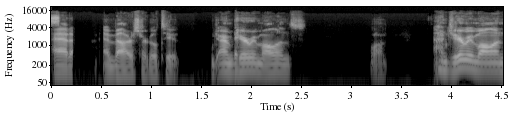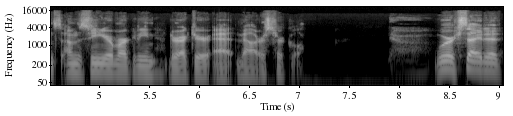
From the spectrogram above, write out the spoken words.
at, at Valorous Circle too. I'm Jeremy Mullins. Well, I'm Jeremy Mullins. I'm the senior marketing director at Valorous Circle. We're excited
